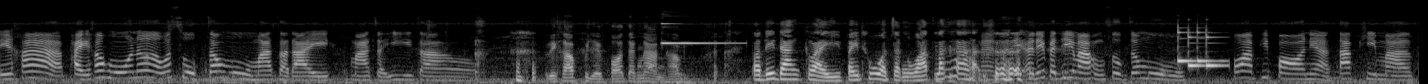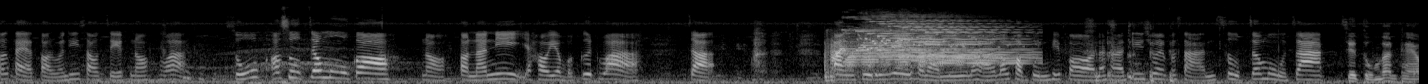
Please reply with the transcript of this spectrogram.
นี่ค่ะ ไผ่ข้าวหูเนอะว่าสูบเจ้าหมูมาสะใดมาจากอีเจ้า สวัสดีครับผู้ใหญ่ปอจากน่านครับ ตอนนี้ดังไกลไปทั่วจังหวัดแล้วค่ะ อันนี้อันนี้เป็นที่มาของสูบเจ้าหมูเพราะว่าพี่ปอเนี่ยตักคีมมาตั้งแต่ตอนวันที่เซาเจ็ดเนาะว่า สูบเอาสูบเจ้าหมูก่อนเนาะตอนนั้นนี่เขายังบอกึดว่าจะปังปุริเย ขนาดนี้นะคะต้องขอบคุณพี่ปอนะคะ ที่ช่วยประสานสูบเจ้าหมูจาก เสียตุ่มบ้านแพ้ว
